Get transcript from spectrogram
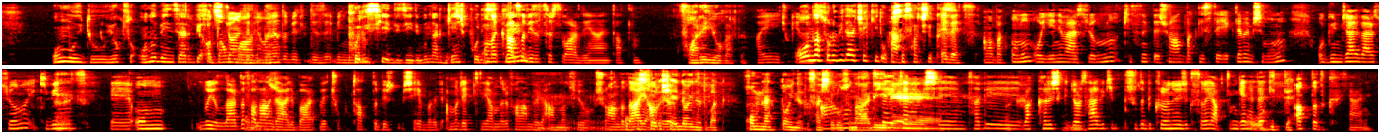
O muydu yoksa ona benzer bir Hiç adam Depp'in vardı. oynadığı bir dizi bilmiyorum. Polisiye diziydi. Bunlar Hiç. genç polis. Ona kalsa Visitors vardı yani tatlım. Fare yiyorlardı. Ay çok iyi. Ondan sonra bir daha çekildi o Ha, kısa saçlı kız. Evet ama bak onun o yeni versiyonunu kesinlikle şu an bak listeye eklememişim onu. O güncel versiyonu 2010'lu Evet. yıllarda falan Olabilir. galiba ve çok tatlı bir şey böyle ama reptilyanları falan böyle anlatıyor. Şu anda O daha iyi sonra anlıyorum. şeyde oynadı bak. Homeland'da oynadı saçları Aa, uzun haliyle. eklememişim. Tabii bak karışık gidiyoruz. Halbuki şurada bir kronolojik sıra yaptım. Gene O de gitti. atladık yani.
